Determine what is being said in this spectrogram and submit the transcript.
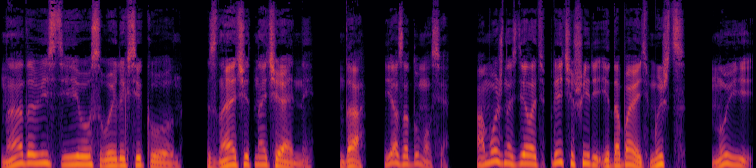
Надо ввести его в свой лексикон. Значит, начальный. Да, я задумался. А можно сделать плечи шире и добавить мышц, ну и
